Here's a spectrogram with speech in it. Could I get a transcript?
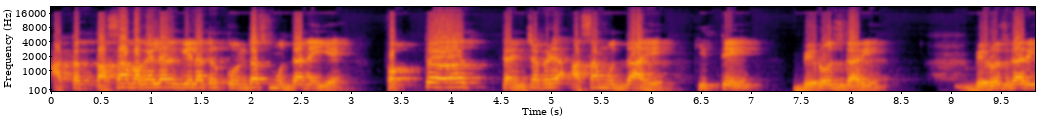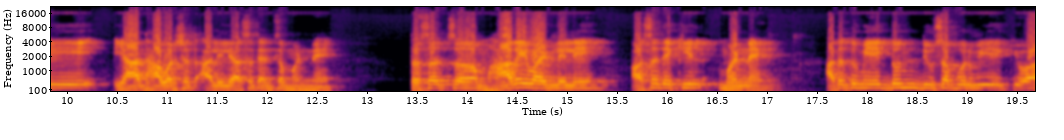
आता तसा बघायला गेला तर कोणताच मुद्दा नाहीये. फक्त त्यांच्याकडे असा मुद्दा आहे की ते बेरोजगारी बेरोजगारी या दहा वर्षात आलेली असं त्यांचं म्हणणं आहे. तसंच महागाई वाढलेली असं देखील म्हणणं आहे. आता तुम्ही एक दोन दिवसापूर्वी किंवा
